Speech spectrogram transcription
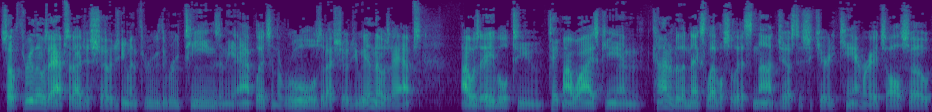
So through those apps that I just showed you and through the routines and the applets and the rules that I showed you in those apps, I was able to take my WyzeCam kind of to the next level so that it's not just a security camera. It's also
